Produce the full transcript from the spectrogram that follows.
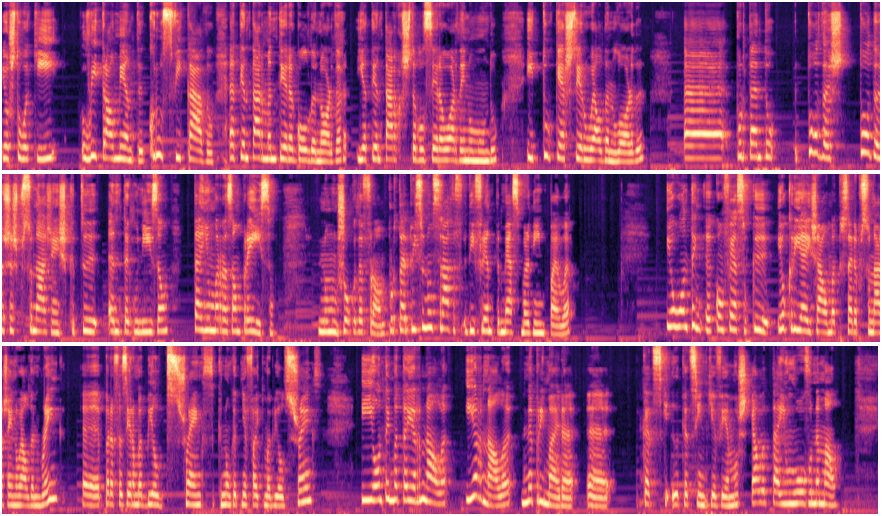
eu estou aqui literalmente crucificado a tentar manter a Golden Order e a tentar restabelecer a ordem no mundo, e tu queres ser o Elden Lord. Uh, portanto, todas, todas as personagens que te antagonizam têm uma razão para isso num jogo da From. Portanto, isso não será diferente de Mesmer de Impaler. Eu ontem uh, confesso que eu criei já uma terceira personagem no Elden Ring, uh, para fazer uma build strength, que nunca tinha feito uma build strength. E ontem matei a Renala. E a Renala, na primeira uh, cutscene que a vemos, ela tem um ovo na mão.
